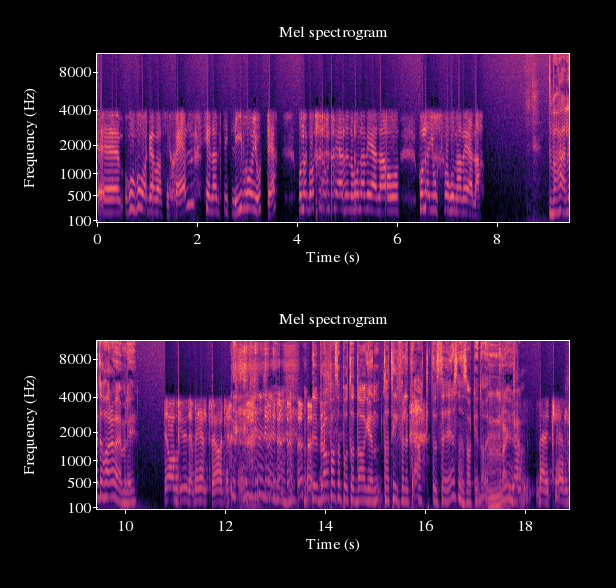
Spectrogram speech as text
Eh, hon vågar vara sig själv. Hela sitt liv har hon gjort det. Hon har gått i de kläderna hon har velat och hon har gjort vad hon har velat. Det var härligt att höra av Emily. Ja, gud, jag blir helt rörd. Det är bra att passa på att ta, dagen, ta tillfället i akt och säga såna saker idag. Mm, hur? ja, verkligen.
